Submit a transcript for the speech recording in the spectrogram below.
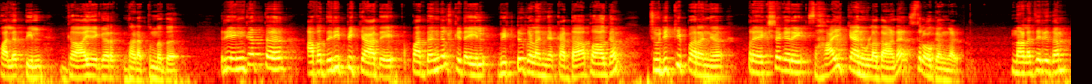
ഫലത്തിൽ ഗായകർ നടത്തുന്നത്. രംഗത്ത് അവതരിപ്പിക്കാതെ പദങ്ങൾക്കിടയിൽ വിട്ടുകളഞ്ഞ കഥാഭാഗം ചുരുക്കി ചുരുക്കിപ്പറഞ്ഞ് പ്രേക്ഷകരെ സഹായിക്കാനുള്ളതാണ് ശ്ലോകങ്ങൾ. നളചരിതം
